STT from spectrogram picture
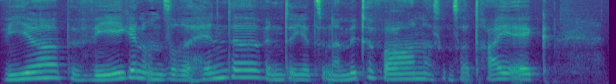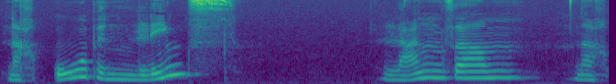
Wir bewegen unsere Hände, wenn die jetzt in der Mitte waren, also unser Dreieck, nach oben links langsam nach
